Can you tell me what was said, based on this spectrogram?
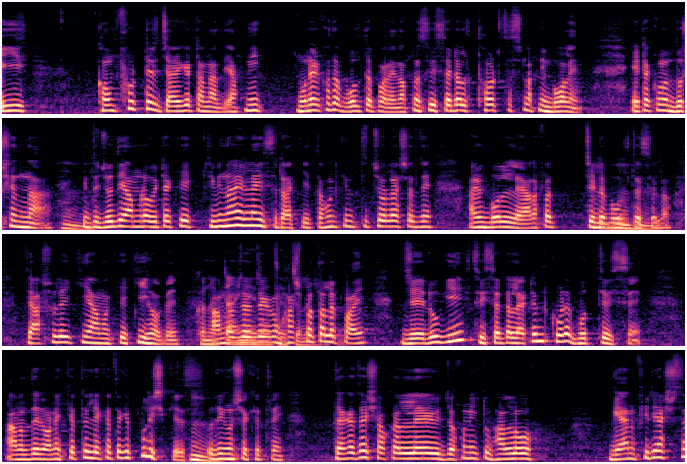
এই কমফোর্টের জায়গাটা না দিই আপনি মনের কথা বলতে পারেন আপনার সুইসাইডাল থটস আসলে আপনি বলেন এটা কোনো দোষের না। কিন্তু যদি আমরা ওইটাকে ক্রিমিনালাইজ রাখি তখন কিন্তু চলে আসে যে আমি বললে আরাফাত যেটা বলতেছিল যে আসলেই কি আমাকে কি হবে? আমরা যেরকম হাসপাতালে পাই যে রুগী সুইসাইডাল অ্যাটেম্প করে ভর্তি হয়েছে। আমাদের অনেক ক্ষেত্রে লেখা থাকে পুলিশ কেস অধিকাংশ ক্ষেত্রে। দেখা যায় সকালে যখন একটু ভালো জ্ঞান ফিরে আসছে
